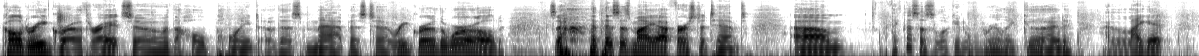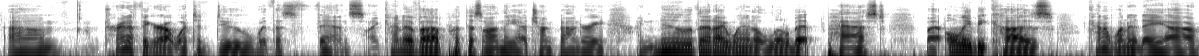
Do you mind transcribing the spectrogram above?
called regrowth, right? So the whole point of this map is to regrow the world. So this is my uh, first attempt. Um, I think this is looking really good. I like it. Um, I'm trying to figure out what to do with this fence. I kind of uh, put this on the uh, chunk boundary. I know that I went a little bit past, but only because I kind of wanted a uh,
